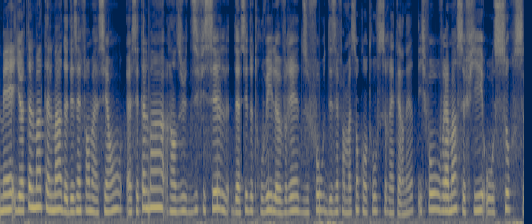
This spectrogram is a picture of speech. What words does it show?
Mais il y a tellement, tellement de désinformation. Euh, c'est tellement rendu difficile d'essayer de trouver le vrai du faux des informations qu'on trouve sur Internet. Il faut vraiment se fier aux sources.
